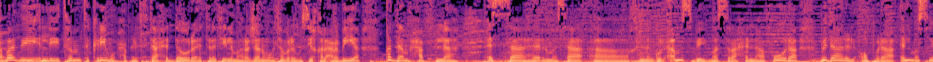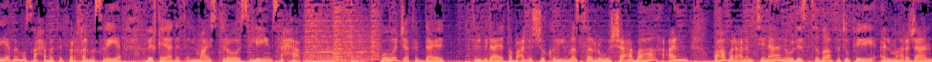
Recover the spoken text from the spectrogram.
عبادي اللي تم تكريمه بحفل افتتاح الدورة الثلاثين لمهرجان ومؤتمر الموسيقى العربية قدم حفلة الساهر مساء آه خلينا نقول أمس بمسرح النافورة بدار الأوبرا المصرية بمصاحبة الفرقة المصرية بقيادة المايسترو سليم سحاب. ووجه في بداية في البداية طبعا الشكر لمصر وشعبها عن وعبر عن امتنانه لاستضافته في المهرجان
